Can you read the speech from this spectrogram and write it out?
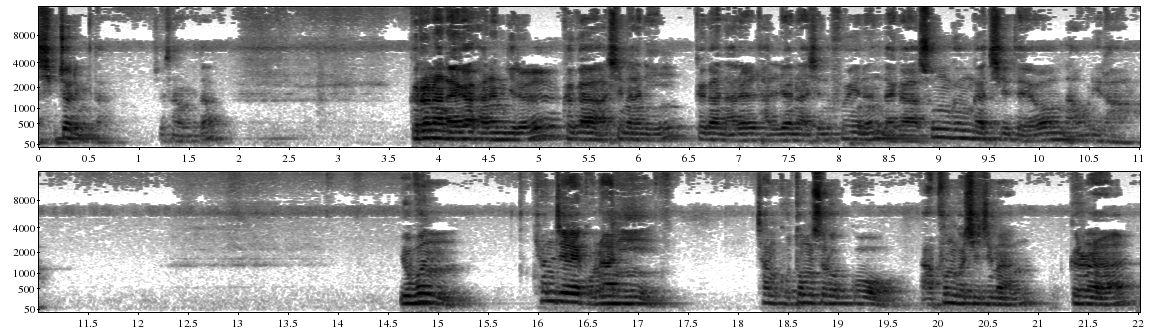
10절입니다. 아, 죄송합니다. 그러나 내가 가는 길을 그가 아시나니 그가 나를 단련하신 후에는 내가 숨금같이 되어 나오리라. 욥은 현재의 고난이 참 고통스럽고 아픈 것이지만 그러나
